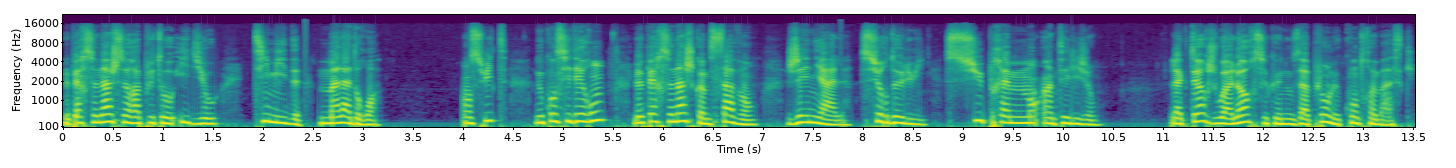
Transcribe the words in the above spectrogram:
Le personnage sera plutôt idiot, timide, maladroit. Ensuite, nous considérons le personnage comme savant, génial, sûr de lui, suprêmement intelligent. L'acteur joue alors ce que nous appelons le contre-masque,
